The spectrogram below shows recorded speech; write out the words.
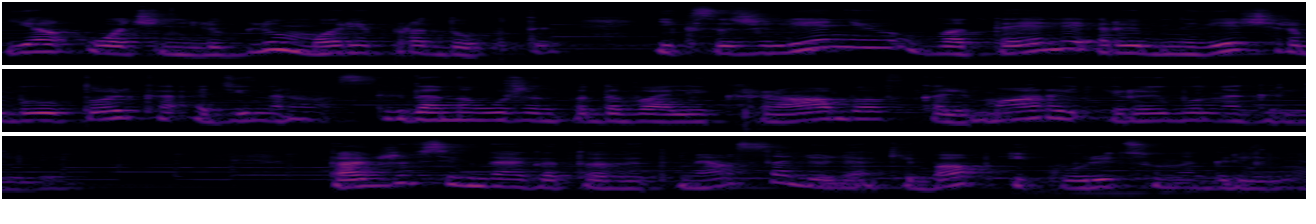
Я очень люблю морепродукты, и, к сожалению, в отеле рыбный вечер был только один раз, когда на ужин подавали крабов, кальмары и рыбу на гриле. Также всегда готовят мясо, люля-кебаб и курицу на гриле.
